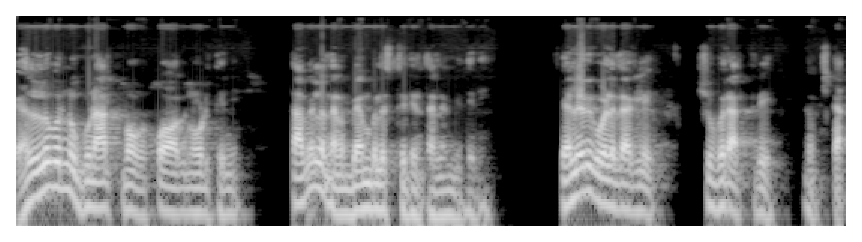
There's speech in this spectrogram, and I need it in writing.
ಎಲ್ಲವನ್ನು ಗುಣಾತ್ಮಕವಾಗಿ ನೋಡ್ತೀನಿ. ತಾವೆಲ್ಲ ನಾನು ಬೆಂಬಲಿಸ್ತೀನಿ ಅಂತ ನಂಬಿದ್ದೀನಿ. ಎಲ್ಲರಿಗೂ ಒಳ್ಳೆಯದಾಗಲಿ ಶುಭರಾತ್ರಿ. ನಮಸ್ಕಾರ.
